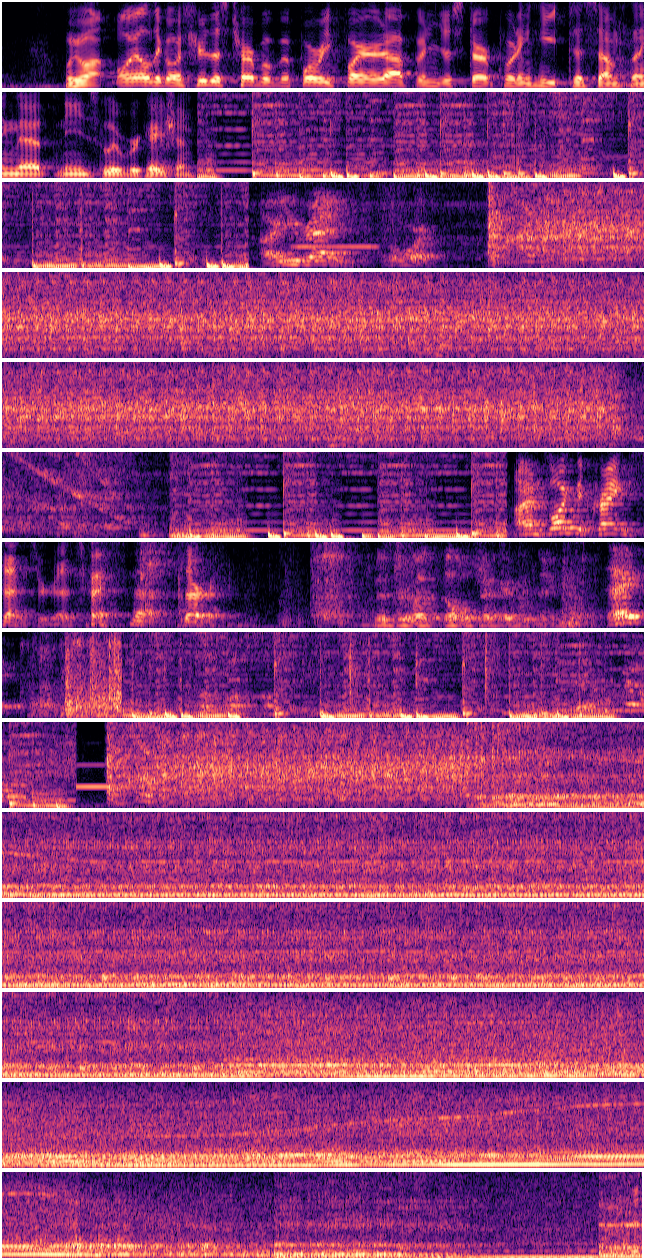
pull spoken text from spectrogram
We want oil to go through this turbo before we fire it up and just start putting heat to something that needs lubrication. Are you ready? Unplug the crank sensor. That's why it's not starting. Mister, let's double check everything. Hey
